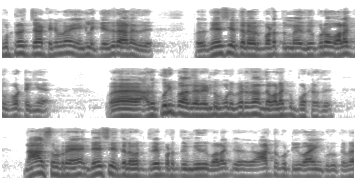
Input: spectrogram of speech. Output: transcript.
குற்றச்சாட்டுகள்லாம் எங்களுக்கு எதிரானது. இப்போ தேசிய தலைவர் படத்து மீது கூட வழக்கு போட்டீங்க. அது குறிப்பாக அந்த ரெண்டு மூணு பேர் தான் அந்த வழக்கு போட்டது. நான் சொல்கிறேன் தேசிய தலைவர் திரைப்படத்தின் மீது வழக்கு ஆட்டுக்குட்டி வாங்கி கொடுக்கல.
